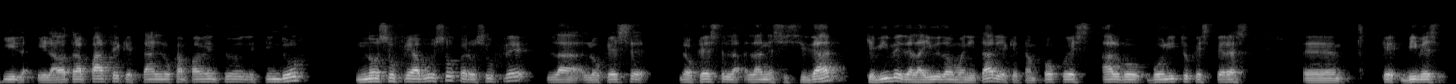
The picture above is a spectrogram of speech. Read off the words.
Y la, otra parte que está en los campamentos de Tinduf no sufre abuso, pero sufre lo que es, lo que es la, necesidad que vive de la ayuda humanitaria, que tampoco es algo bonito que esperas que vives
